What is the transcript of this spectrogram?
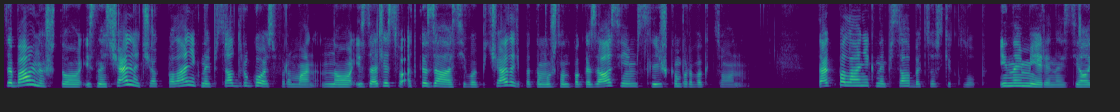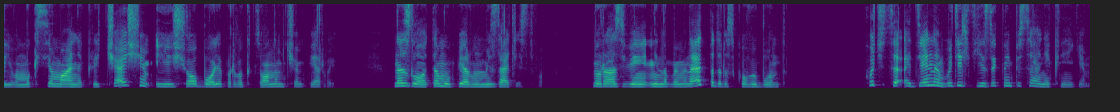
Забавно, что изначально Чак Паланик написал другой свой роман, но издательство отказалось его печатать, потому что он показался им слишком провокационным. Так Паланик написал «Бойцовский клуб» и намеренно сделал его максимально кричащим и еще более провокационным, чем первый. Назло тому первому издательству. Но разве не напоминает подростковый бунт? Хочется отдельно выделить язык написания книги.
